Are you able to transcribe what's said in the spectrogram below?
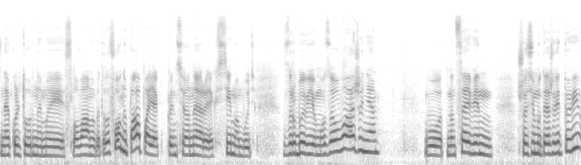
некультурними словами по телефону. Папа, як пенсіонер, як всі, мабуть, зробив йому зауваження. От, на це він щось йому теж відповів.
